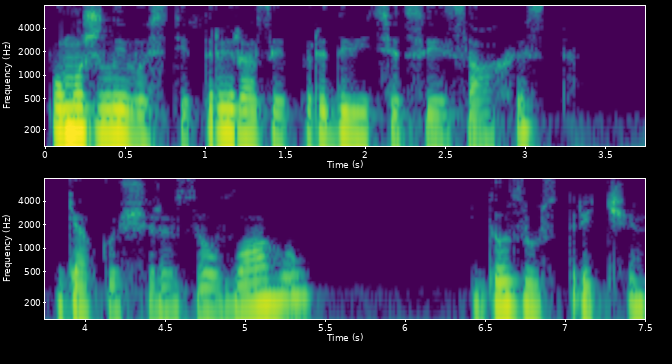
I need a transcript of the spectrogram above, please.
По можливості три рази передивіться цей захист. Дякую ще раз за увагу. До зустрічі!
